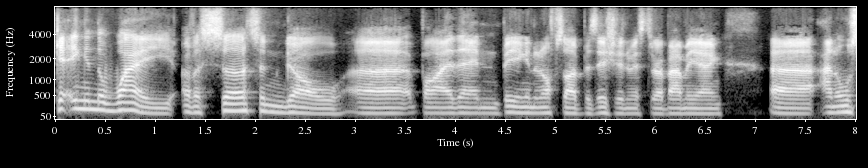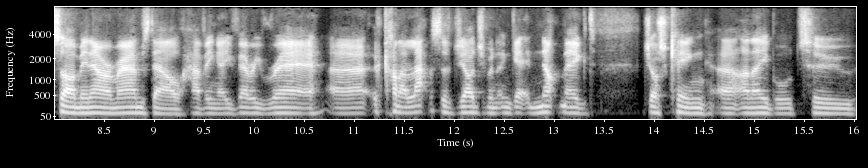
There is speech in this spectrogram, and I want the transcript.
getting in the way of a certain goal uh, by then being in an offside position, Mr. Aubameyang. Uh, and also, I mean, Aaron Ramsdale having a very rare uh, kind of lapse of judgment and getting nutmegged Josh King uh, unable to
